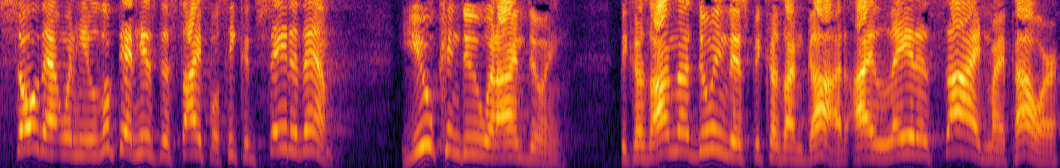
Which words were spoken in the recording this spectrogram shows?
So that when he looked at his disciples, he could say to them, You can do what I'm doing. Because I'm not doing this because I'm God. I laid aside my power.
